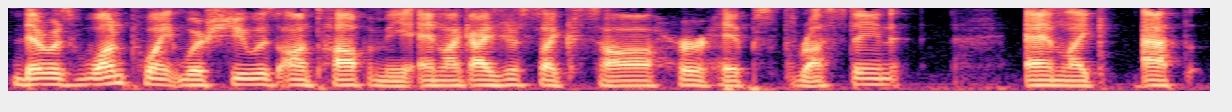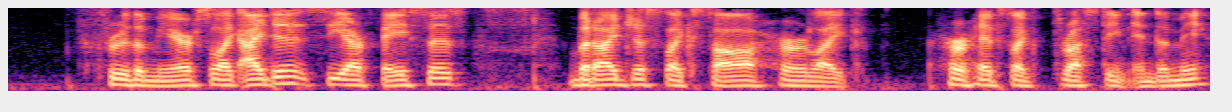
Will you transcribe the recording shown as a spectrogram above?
there was one point where she was on top of me and like i just like saw her hips thrusting and like at the, through the mirror. So like i didn't see our faces but i just like saw her like her hips like thrusting into me.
